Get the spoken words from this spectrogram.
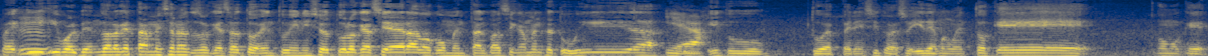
pues, y, y volviendo a lo que estabas mencionando, eso que exacto, en tu inicio tú lo que hacías era documentar básicamente tu vida Yeah. y tu, tu experiencia y todo eso. Y de momento que, como que,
